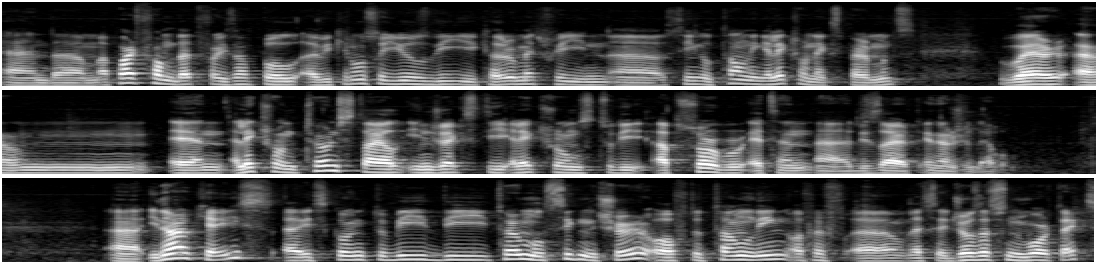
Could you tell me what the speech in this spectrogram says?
And um, apart from that, for example, we can also use the calorimetry in single tunneling electron experiments where um, an electron turnstile injects the electrons to the absorber at a uh, desired energy level. Uh, in our case, uh, it's going to be the thermal signature of the tunneling of a, uh, let's say, Josephson vortex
